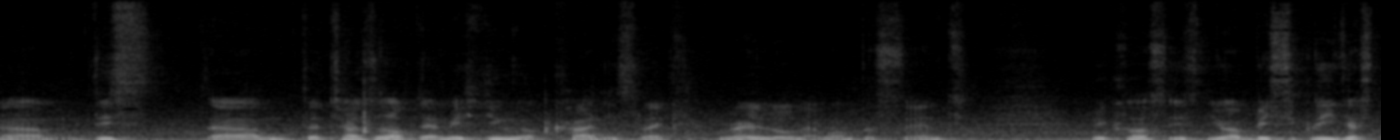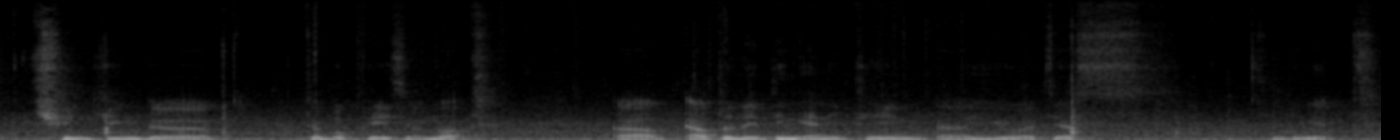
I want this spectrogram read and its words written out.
Um, this um, the chances of damaging your card is like very low like one percent because it's you are basically just changing the thermal paste you're not um, alternating anything. Uh, you are just doing it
